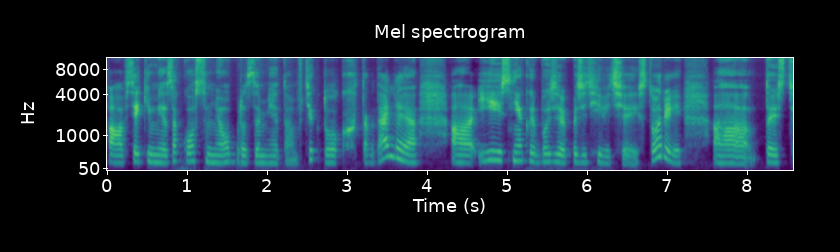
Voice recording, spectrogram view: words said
а, всякими закосами, образами там в ТикТоках и так далее, а, и с некой боди-позитивити историей. А, то есть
